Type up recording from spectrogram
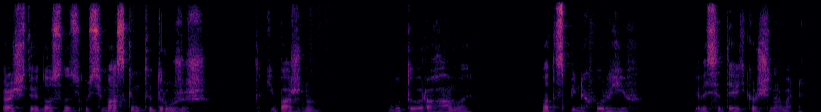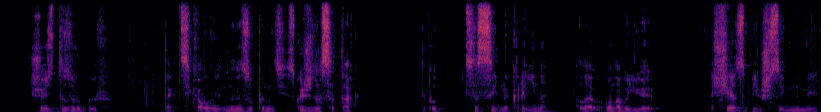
покращити відносини з усіма, з ким ти дружиш. Так і бажано бути ворогами, мати спільних ворогів. 59, коротше, нормально. Щось дозробив. Так цікаво, він мене зупинить. Скоріше за все так. Типу, це сильна країна, але вона воює ще з більш сильними,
